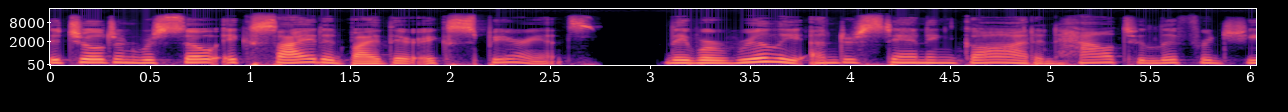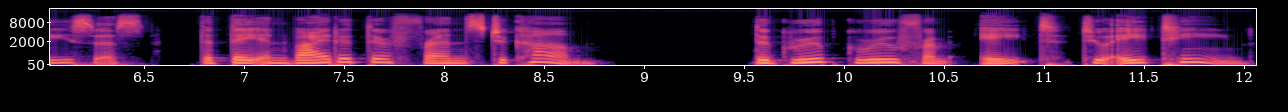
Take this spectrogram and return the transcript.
The children were so excited by their experience they were really understanding God and how to live for Jesus that they invited their friends to come. The group grew from 8 to 18.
